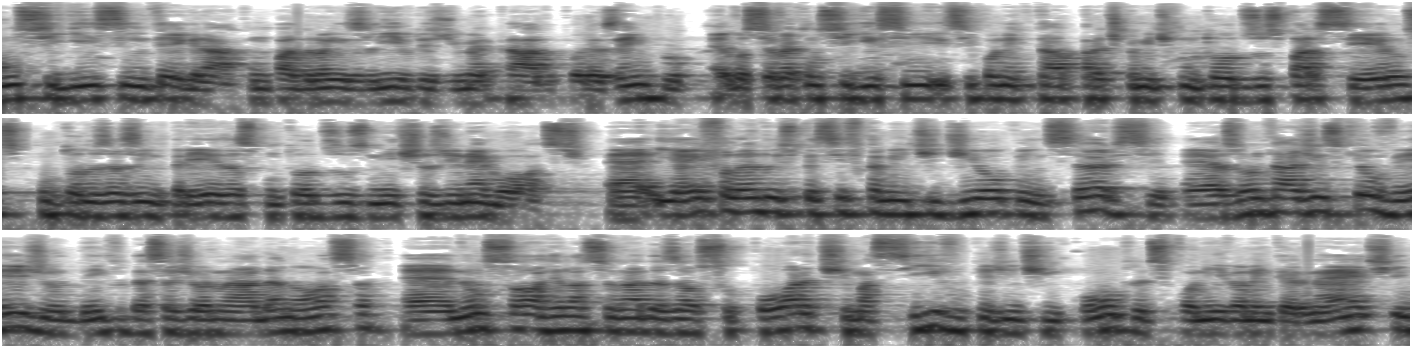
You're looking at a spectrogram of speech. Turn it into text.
conseguir se integrar com padrões livres de mercado, por exemplo, é, você vai conseguir se, se conectar praticamente com todos os parceiros, com todas as empresas, com todos os nichos de negócio. É, e aí, falando especificamente de open source, é, as vantagens que eu vejo dentro dessa jornada nossa, é, não só relacionadas ao suporte massivo que a gente encontra disponível na internet,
